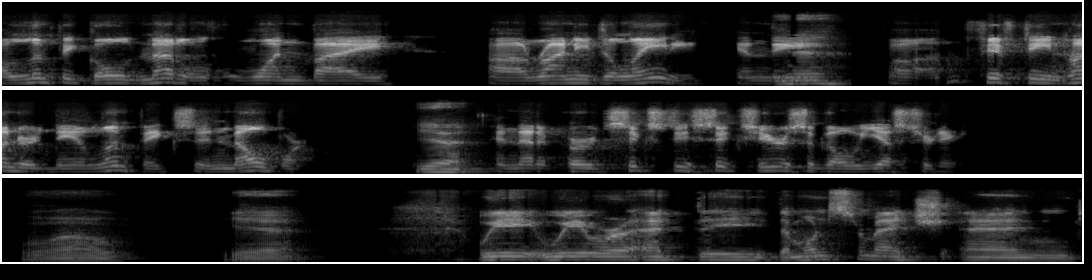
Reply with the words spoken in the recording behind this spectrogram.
Olympic gold medal won by uh, Ronnie Delany in the yeah. uh, 1500 in the Olympics in Melbourne. Yeah. And that occurred 66 years ago yesterday. Wow. Yeah. We we were at the the Munster match and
